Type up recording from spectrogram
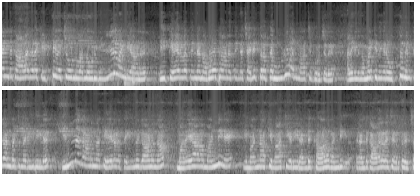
രണ്ട് കാളകളെ കെട്ടിവെച്ചുകൊണ്ട് വന്ന ഒരു വില്ലുവണ്ടിയാണ് ഈ കേരളത്തിന്റെ നവോത്ഥാനത്തിന്റെ ചരിത്രത്തെ മുഴുവൻ മാറ്റിക്കുറിച്ചത്. അല്ലെങ്കിൽ നമ്മൾക്ക് ഇതിങ്ങനെ ഒത്തു നിൽക്കാൻ പറ്റുന്ന രീതിയിൽ ഇന്ന് കാണുന്ന കേരളത്തെ ഇന്ന് കാണുന്ന മലയാള മണ്ണിനെ ഈ മണ്ണാക്കി മാറ്റിയത് ഈ രണ്ട് കാളവണ്ടി രണ്ട് കാളകളെ ചേർത്ത് വെച്ച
